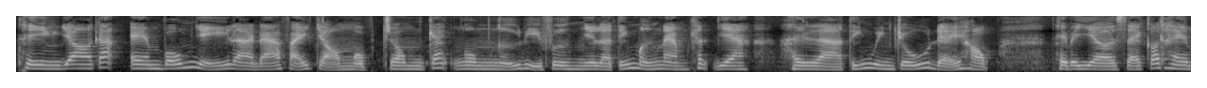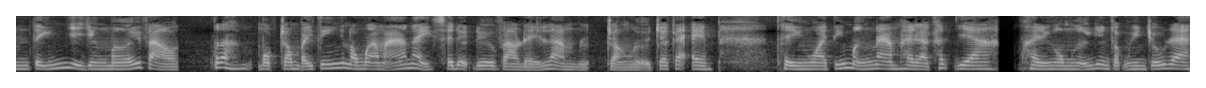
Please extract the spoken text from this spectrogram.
thì do các em vốn nhĩ là đã phải chọn một trong các ngôn ngữ địa phương như là tiếng Mẫn Nam khách gia hay là tiếng nguyên trú để học thì bây giờ sẽ có thêm tiếng di dân mới vào tức là một trong bảy tiếng Đông Nam Á này sẽ được đưa vào để làm chọn lựa cho các em. Thì ngoài tiếng Mẫn Nam hay là khách gia hay ngôn ngữ dân tộc nguyên trú ra,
